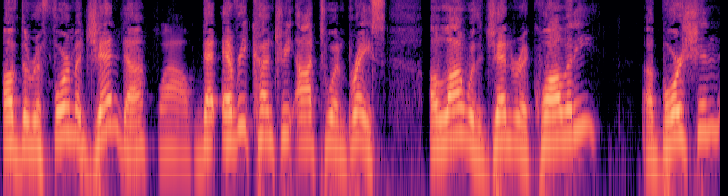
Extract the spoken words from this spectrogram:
of the reform agenda Wow. that every country ought to embrace, along with gender equality, abortion,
